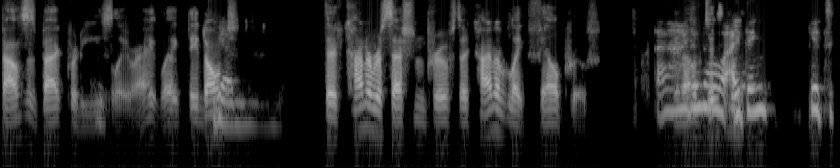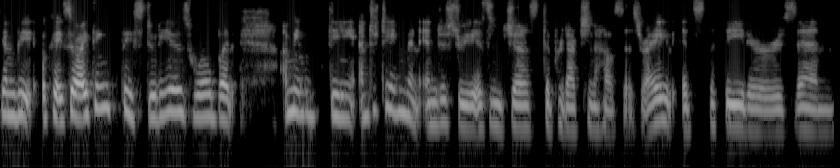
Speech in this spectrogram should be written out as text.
bounces back pretty easily, right? Like they don't. Yeah. They're kind of recession proof. They're kind of like fail proof. I don't know. I think it's going to be okay. So I think the studios will, but I mean, the entertainment industry isn't just the production houses, right? It's the theaters and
